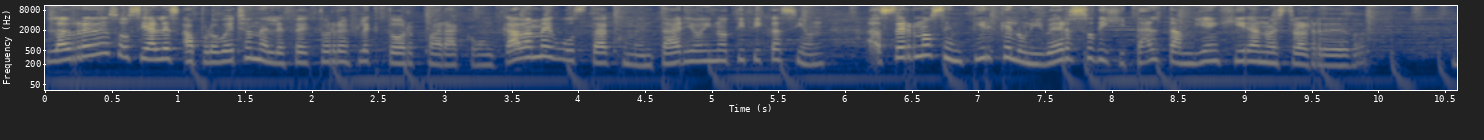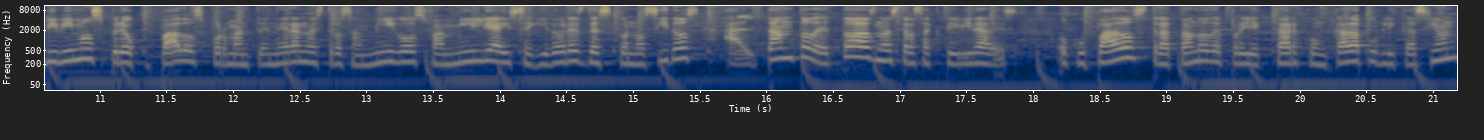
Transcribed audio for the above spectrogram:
Las redes sociales aprovechan el efecto reflector para con cada me gusta, comentario y notificación hacernos sentir que el universo digital también gira a nuestro alrededor. Vivimos preocupados por mantener a nuestros amigos, familia y seguidores desconocidos al tanto de todas nuestras actividades, ocupados tratando de proyectar con cada publicación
